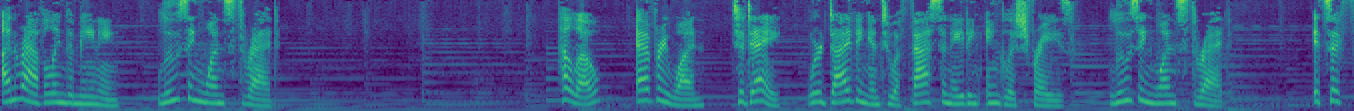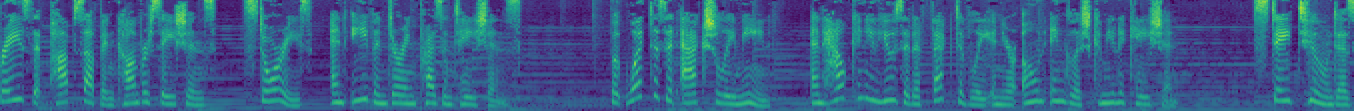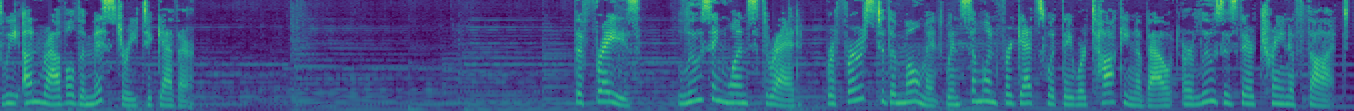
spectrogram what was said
Unraveling the meaning. Losing one's thread. Hello, everyone. Today, we're diving into a fascinating English phrase, losing one's thread. It's a phrase that pops up in conversations, stories, and even during presentations. But what does it actually mean, and how can you use it effectively in your own English communication? Stay tuned as we unravel the mystery together. The phrase, losing one's thread, refers to the moment when someone forgets what they were talking about or loses their train of thought.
